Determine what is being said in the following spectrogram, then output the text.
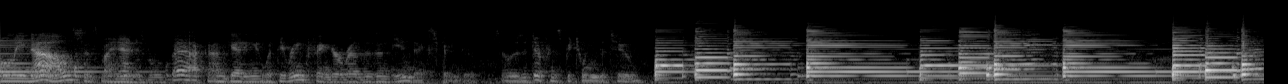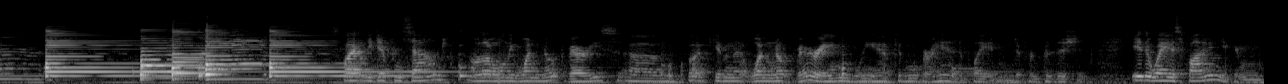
Only now, since my hand is moved back, I'm getting it with the ring finger rather than the index finger. So there's a difference between the two. Slightly different sound, although only one note varies. Um, but given that one note varying, we have to move our hand to play it in a different position. Either way is fine. You can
